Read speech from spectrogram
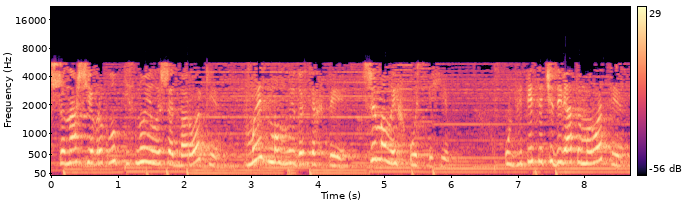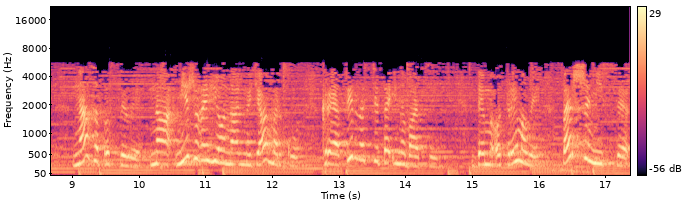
що наш Євроклуб існує лише два роки, ми змогли досягти чималих успіхів. У 2009 році нас запросили на міжрегіональну ярмарку креативності та інновацій, де ми отримали перше місце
